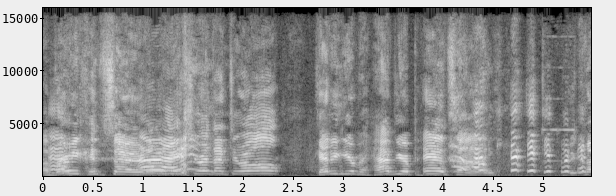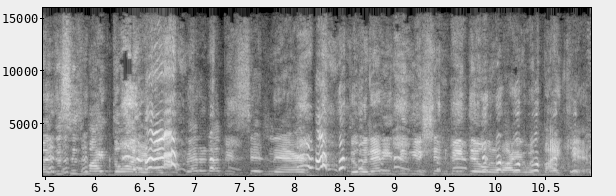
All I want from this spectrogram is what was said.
I'm very concerned. All I want to make sure that you're all getting your have your pants on because this is my daughter, and you better not be sitting there doing anything you shouldn't be doing while you're with my kid.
